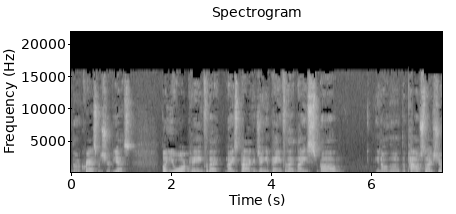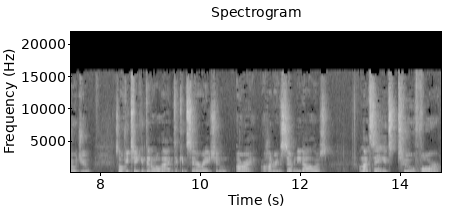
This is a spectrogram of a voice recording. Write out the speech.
the craftsmanship. Yes, but you are paying for that nice packaging. You're paying for that nice um, you know the the pouch that I showed you. So if you take into all that into consideration, all right, $170. I'm not saying it's too far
